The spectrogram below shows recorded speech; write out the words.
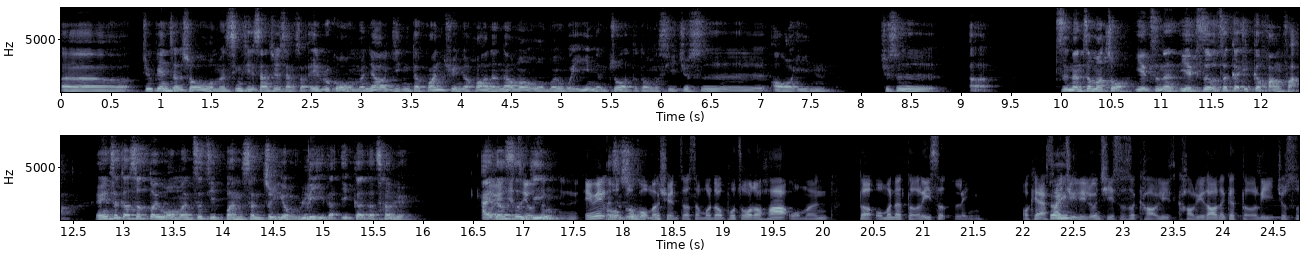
呃，就变成说我们信息上去想说，诶，如果我们要赢得冠军的话呢，那么我们唯一能做的东西就是 all in，就是呃，只能这么做，也只能也只有这个一个方法，因为这个是对我们自己本身最有利的一个的策略。挨的是赢，因为如果我们选择什么都不做的话，我们的我们的得利是零。OK 啊，赛局理论其实是考虑考虑到那个得利，就是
